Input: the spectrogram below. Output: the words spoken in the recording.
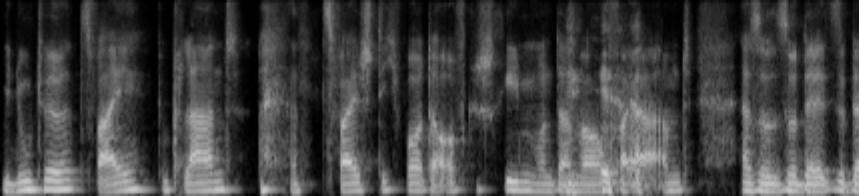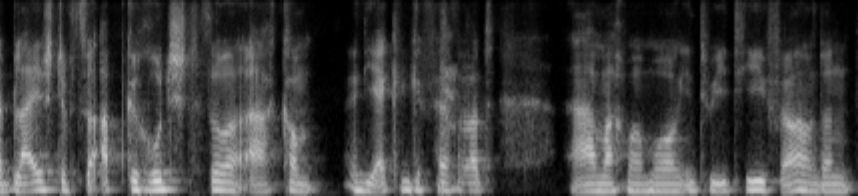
Minute, zwei geplant, zwei Stichworte aufgeschrieben und dann war auch ja. Feierabend. Also so der, so der Bleistift so abgerutscht, so, ach komm, in die Ecke gepfeffert ja, machen wir morgen intuitiv, ja, und dann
